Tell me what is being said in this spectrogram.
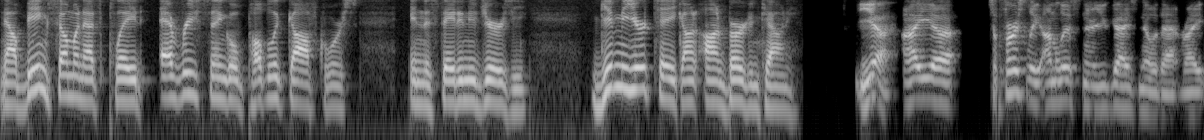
Now, being someone that's played every single public golf course in the state of New Jersey, give me your take on, on Bergen County. Yeah, I. Uh, so, firstly, I'm a listener. You guys know that, right?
